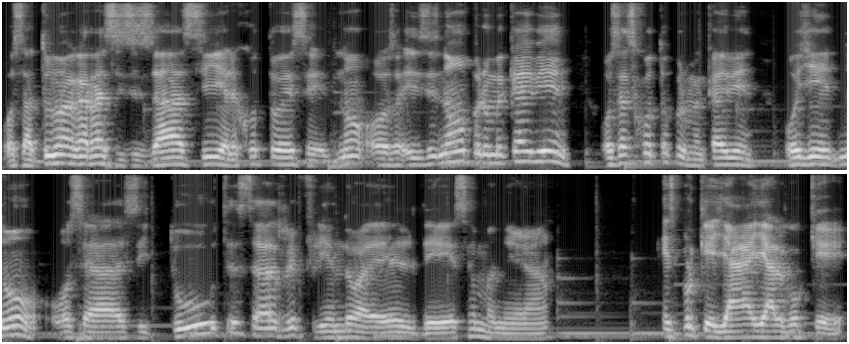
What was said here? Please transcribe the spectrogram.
O sea, tú no agarras y dices, ah, sí, el Joto. No, o sea, y dices, no, pero me cae bien. O sea, es Joto, pero me cae bien. Oye, no, o sea, si tú te estás refiriendo a él de esa manera, es porque ya hay algo que,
